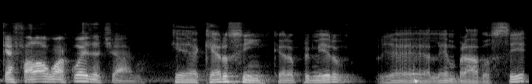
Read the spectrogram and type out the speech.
Quer falar alguma coisa, Tiago? Quero sim. Quero primeiro é, lembrar você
